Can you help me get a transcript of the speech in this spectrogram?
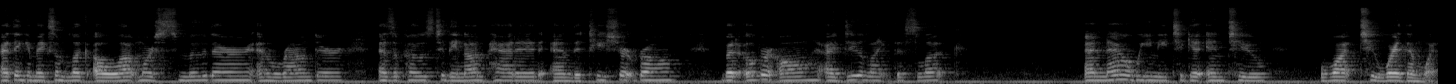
I think it makes them look a lot more smoother and rounder as opposed to the non-padded and the t-shirt bra. But overall, I do like this look. And now we need to get into what to wear them with.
